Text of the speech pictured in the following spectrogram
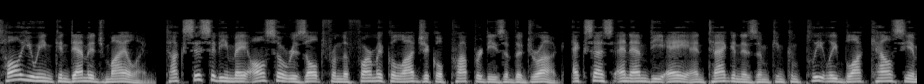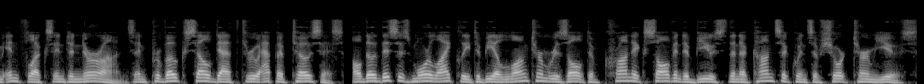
Toluene can damage myelin. Toxicity may also result from the pharmacological properties of the drug. Excess NMDA antagonism can completely block calcium influx into neurons and provoke cell death through apoptosis, although this is more likely to be a long-term result of chronic solvent abuse than a consequence of short-term use.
